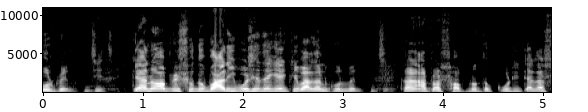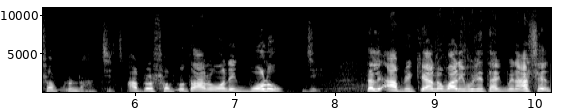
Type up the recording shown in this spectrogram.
করবেন? কেন আপনি শুধু বাড়ি বসে থেকে একটি বাগান করবেন? কারণ আপনার স্বপ্ন তো কোটি টাকার স্বপ্ন না। আপনার স্বপ্ন তো আরও অনেক বড়। তাহলে আপনি কেন বাড়ি বসে থাকবেন? আসেন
